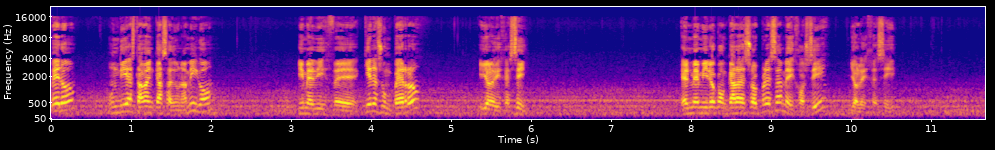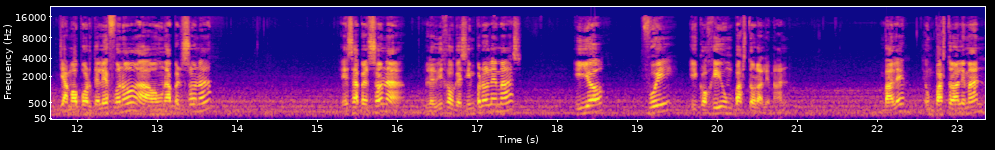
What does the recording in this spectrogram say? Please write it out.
Pero un día estaba en casa de un amigo y me dice, ¿quieres un perro? Y yo le dije, sí. Él me miró con cara de sorpresa, me dijo, sí. Yo le dije, sí. Llamó por teléfono a una persona. Esa persona le dijo que sin problemas. Y yo fui y cogí un pastor alemán. ¿Vale? Un pastor alemán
